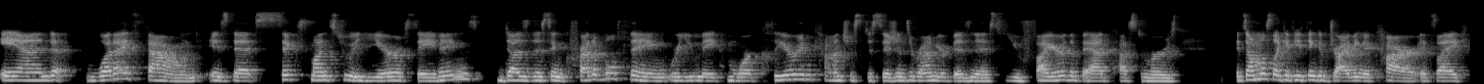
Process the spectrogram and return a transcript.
And what I found is that six months to a year of savings does this incredible thing where you make more clear and conscious decisions around your business. You fire the bad customers. It's almost like if you think of driving a car, it's like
